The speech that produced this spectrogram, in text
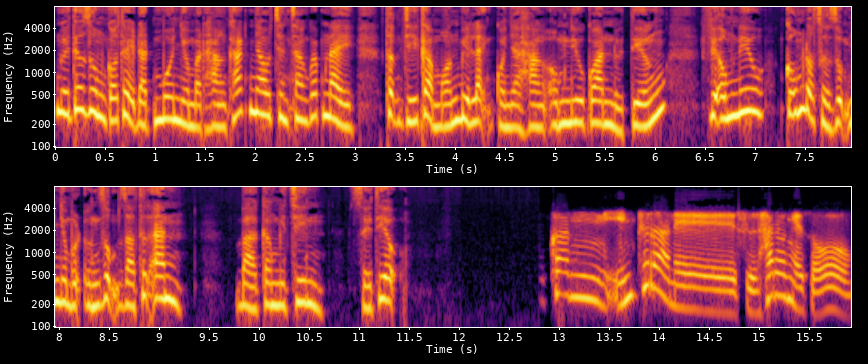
Người tiêu dùng có thể đặt mua nhiều mặt hàng khác nhau trên trang web này, thậm chí cả món mì lạnh của nhà hàng ông New Quan nổi tiếng, vì ông New cũng được sử dụng như một ứng dụng giao thức ăn. Bà Kang Mi-chin giới thiệu. 북한 인트라넷을 활용해서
